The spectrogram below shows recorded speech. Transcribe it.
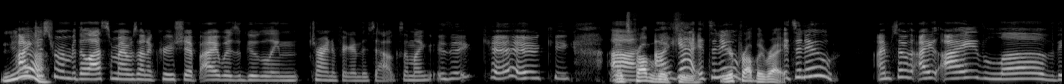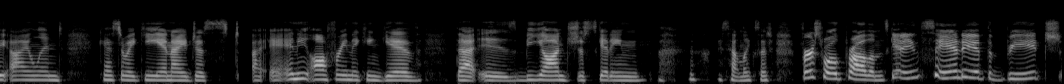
Yeah, I just remember the last time I was on a cruise ship, I was googling trying to figure this out because I'm like, is it K Key? it's Uh, probably uh, yeah, it's a new. You're probably right. It's a new. I'm so I I love the island Castaway Cay, and I just uh, any offering they can give that is beyond just getting. I sound like such first world problems. Getting sandy at the beach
